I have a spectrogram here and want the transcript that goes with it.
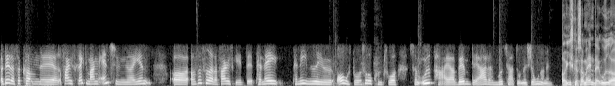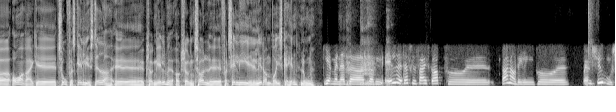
og det er der så kommet øh, faktisk rigtig mange ansøgninger ind, og, og så sidder der faktisk et øh, panel, panel nede i Aarhus på vores hovedkontor, som udpeger, hvem det er, der modtager donationerne. Og I skal så mandag ud og overrække to forskellige steder øh, kl. 11 og kl. 12. Øh, fortæl lige lidt om, hvor I skal hen, Lone. Jamen altså, kl. 11, der skal vi faktisk op på øh, børneafdelingen på øh, sygehus,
